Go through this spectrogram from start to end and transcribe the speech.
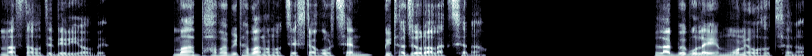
নাস্তা হতে দেরি হবে। মা ভাবা পিঠা বানানোর চেষ্টা করছেন পিঠা জোড়া লাগছে না। লাগবে বলে মনেও হচ্ছে না।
